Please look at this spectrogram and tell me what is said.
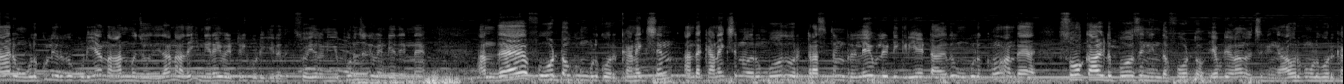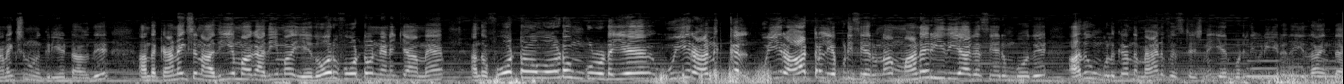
யார்? உங்களுக்குள் இருக்கக்கூடிய அந்த ஆன்ம ஜோதி தான் அதை நிறைவேற்றி கொடுக்கிறது. ஸோ இதில் நீங்கள் புரிஞ்சுக்க வேண்டியது என்ன? அந்த ஃபோட்டோக்கு உங்களுக்கு ஒரு கனெக்ஷன் அந்த கனெக்ஷன் வரும்போது ஒரு ட்ரஸ்ட் அண்ட் ரிலேபிலிட்டி கிரியேட் ஆகுது. உங்களுக்கும் அந்த சோ கால்டு பர்சன் இந்த ஃபோட்டோ எப்படி வேணாலும் வச்சுக்கோங்க. அவருக்கு உங்களுக்கு ஒரு கனெக்ஷன் ஒன்று கிரியேட் ஆகுது. அந்த கனெக்ஷன் அதிகமாக அதிகமாக ஏதோ ஒரு ஃபோட்டோன்னு நினைக்காம அந்த ஃபோட்டோவோட உங்களுடைய உயிர் அணுக்கள் உயிர் ஆற்றல் எப்படி சேரும்னா மன ரீதியாக சேரும்போது அது உங்களுக்கு அந்த மேனிஃபெஸ்டேஷனை ஏற்படுத்தி விடுகிறது. இதுதான் இந்த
